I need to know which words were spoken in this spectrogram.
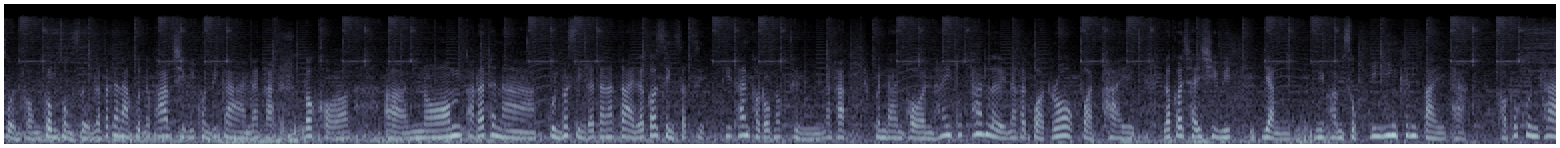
ส่วนของกรมส่งเสริมและพัฒนาคุณภาพชีวิตคนพิการนะคะ ก็ขออน้อมอารัธนาคุณพระศรีรัตนตรัยและก็สิ่งศักดิ์สิทธิ์ที่ท่านเคารพนับถือนะคะบันดาลพรให้ทุกท่านเลยนะคะปลอดโรคปลอดภัย แล้วก็ใช้ชีวิตอย่างมีความสุขยิ่งยิ่งขึ้นไปค่ะ ขอบพระคุณค่ะ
